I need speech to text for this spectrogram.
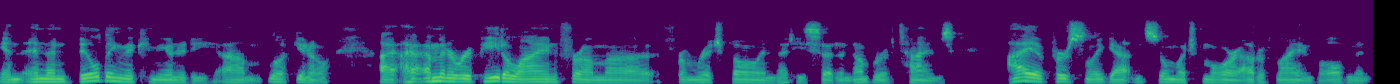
And, and then building the community. Um, look, you know, I, am going to repeat a line from uh, from Rich Bowen that he said a number of times. I have personally gotten so much more out of my involvement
